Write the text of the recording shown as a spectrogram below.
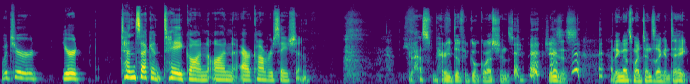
what's your, your 10 second take on, on our conversation? You ask very difficult questions. Jesus. I think that's my 10 second take.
